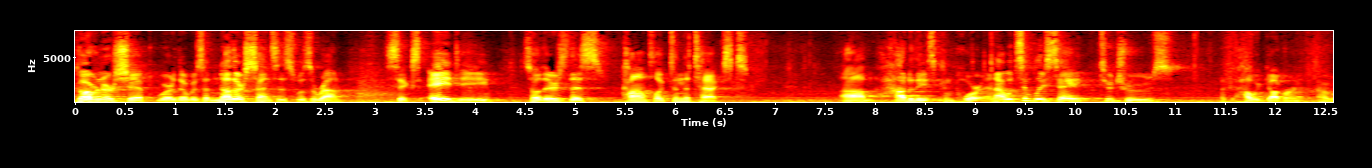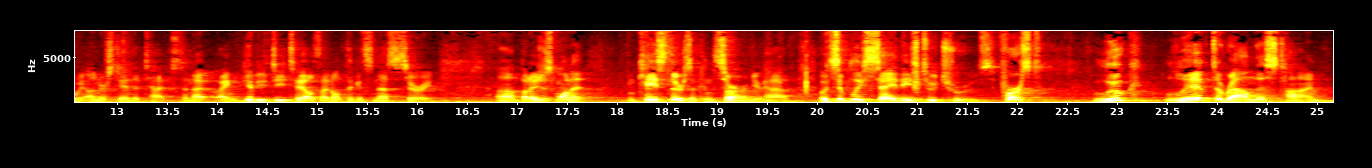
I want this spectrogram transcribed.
governorship, where there was another census, was around 6 AD. So there's this conflict in the text. Um, how do these comport? And I would simply say two truths how we govern, how we understand the text. And I, I can give you details, I don't think it's necessary. Um, but I just want to, in case there's a concern you have, I would simply say these two truths. First, Luke lived around this time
